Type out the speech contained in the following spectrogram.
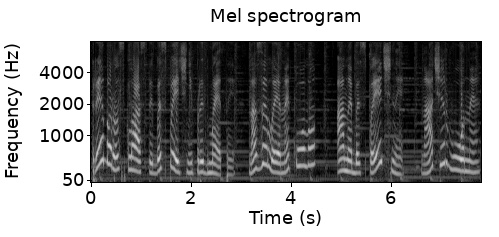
Треба розкласти безпечні предмети на зелене коло, а небезпечні на червоне.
